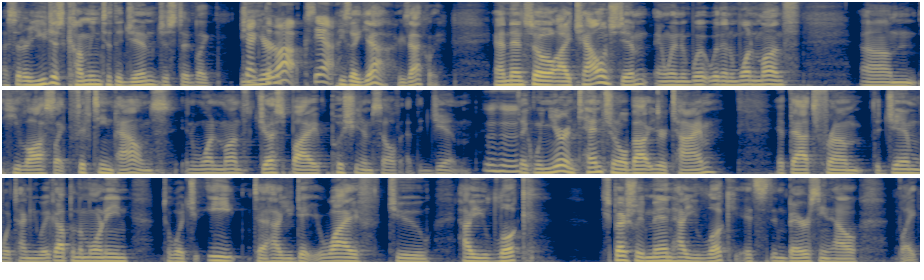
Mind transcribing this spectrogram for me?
I said, "Are you just coming to the gym just to like be Check here?" the box. Yeah. He's like, "Yeah, exactly." And then so I challenged him, and when wi- within one month, um, he lost like 15 pounds in one month just by pushing himself at the gym. It's like when you're intentional about your time, if that's from the gym, what time you wake up in the morning, to what you eat, to how you date your wife, to how you look, especially men, how you look. It's embarrassing how like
